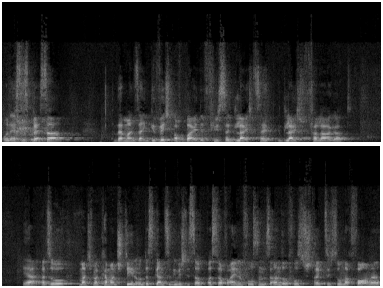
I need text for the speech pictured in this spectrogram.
Und es ist besser, wenn man sein Gewicht auf beide Füße gleichzeitig, gleich verlagert. Ja, also manchmal kann man stehen und das ganze Gewicht ist auf, ist auf einem Fuß und das andere Fuß streckt sich so nach vorne.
